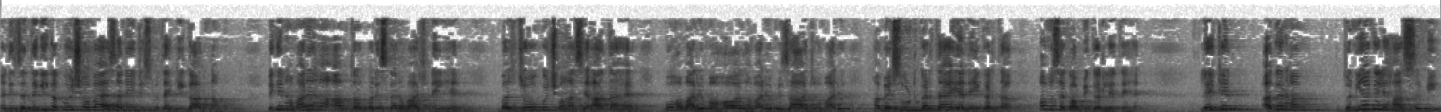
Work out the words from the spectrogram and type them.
یعنی زندگی کا کوئی شعبہ ایسا نہیں جس میں تحقیقات نہ ہو لیکن ہمارے ہاں عام طور پر اس کا رواج نہیں ہے۔ بس جو کچھ وہاں سے آتا ہے، وہ ہمارے ماحول، ہمارے مزاج، ہمارے، ہمیں سوٹ کرتا ہے یا نہیں کرتا، ہم اسے کاپی کر لیتے ہیں۔ لیکن اگر ہم دنیا کے لحاظ سے بھی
